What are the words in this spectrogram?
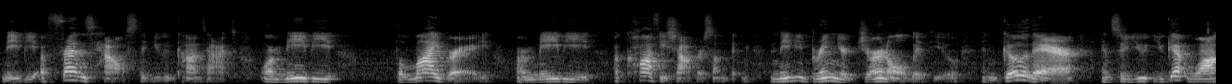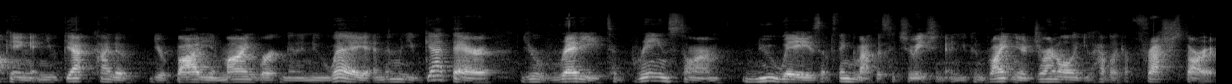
maybe a friend's house that you could contact, or maybe the library, or maybe a coffee shop or something. And maybe bring your journal with you, and go there, and so you, you get walking, and you get kind of your body and mind working in a new way, and then when you get there, you're ready to brainstorm new ways of thinking about the situation, and you can write in your journal, you have like a fresh start.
